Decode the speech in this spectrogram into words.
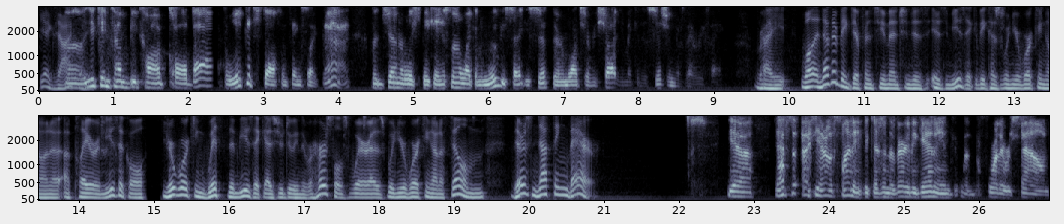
Yeah, exactly. Uh, you can come be called, called back to look at stuff and things like that. But generally speaking, it's not like in a movie set. You sit there and watch every shot. And you make a decision with everything. Right. Well, another big difference you mentioned is is music because when you're working on a, a play or a musical, you're working with the music as you're doing the rehearsals. Whereas when you're working on a film, there's nothing there. Yeah, that's you know it's funny because in the very beginning, when, before there was sound,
